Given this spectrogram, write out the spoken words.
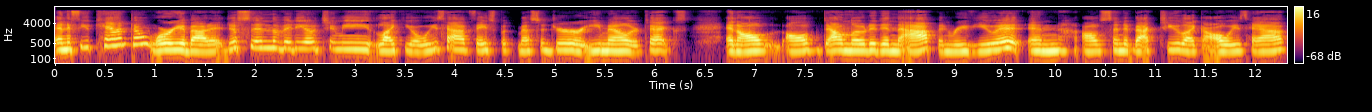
And if you can't, don't worry about it. Just send the video to me like you always have Facebook Messenger or email or text and I'll I'll download it in the app and review it and I'll send it back to you like I always have.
